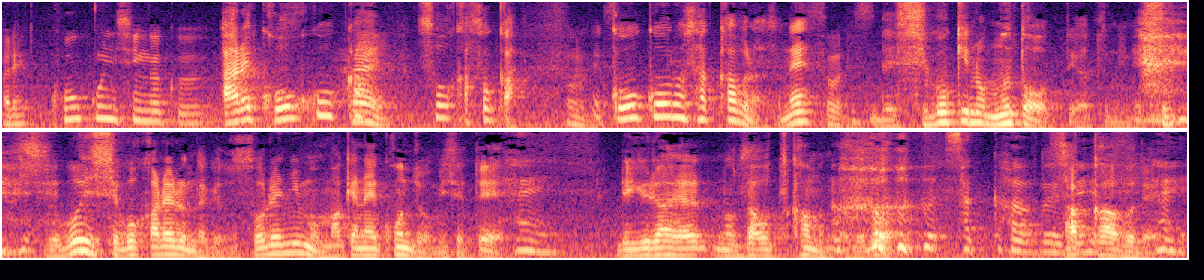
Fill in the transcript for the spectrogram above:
あれ高校に進学？あれ高校か、はい。そうかそうか。高校のサッカー部なんですね。そうです。でしごきの武藤ってやつにねしすごいしごかれるんだけどそれにも負けない根性を見せてはい。レギュラーの座をつかむんだけど サッカー部で。サッカー部で。はい。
